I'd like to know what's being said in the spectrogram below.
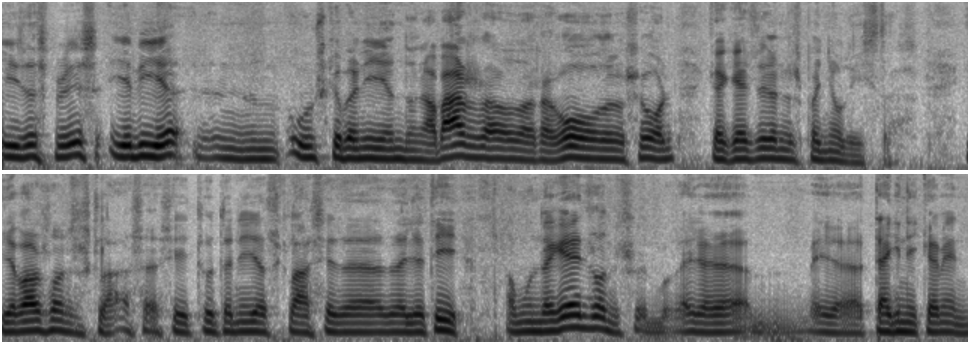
i després hi havia um, uns que venien de Navarra o d'Aragó o de segon, que aquests eren espanyolistes. I llavors, doncs, esclar, si tu tenies classe de, de llatí amb un d'aquests, doncs era, era tècnicament,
